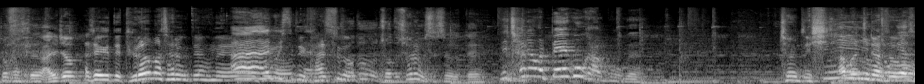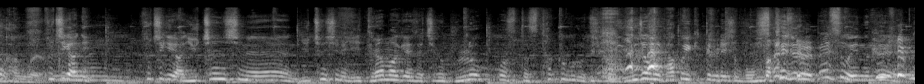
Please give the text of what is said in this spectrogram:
저 갔어요. 알죠? 아 제가 그때 드라마 촬영 때문에 아, 알고 제가 있습니다. 어떻게 갈 수가 없. 저도 저도 촬영 있었어요 그때. 근데 촬영을 빼고 가고 네. 저는 이제 밥을 좀 신인이라서 쪼개서 간 거예요. 솔직히 아니 솔직히 아, 유천 씨는 유천 씨는 이 드라마계에서 지금 블록버스터 스타급으로 지금 인정을 받고 있기 때문에 지금 스케줄을 뺄 수가 있는데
